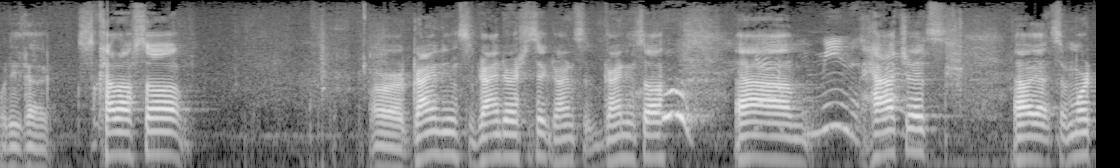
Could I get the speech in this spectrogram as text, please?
what do you got? Cutoff saw or grinding grinder, I should say, grind, grinding saw. Ooh, Um, hatchets. Uh, we got some more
